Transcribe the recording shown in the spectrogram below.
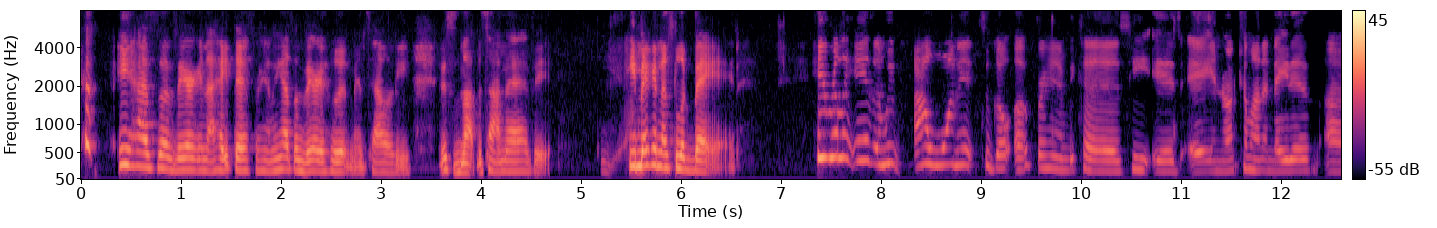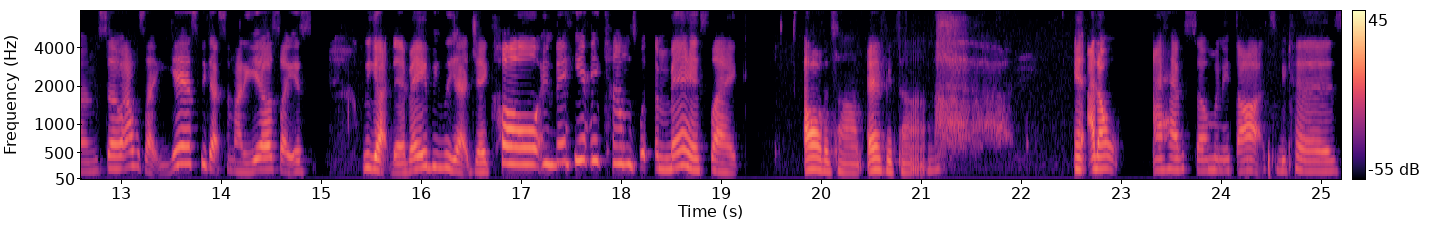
he has a very, and I hate that for him. He has a very hood mentality. This is not the time to have it. Yeah. He making us look bad. He really is, and we I wanted to go up for him because he is a North Carolina native. Um, so I was like, yes, we got somebody else. Like it's we got that baby, we got J. Cole, and then here he comes with the mess. Like, All the time, every time. and I don't I have so many thoughts because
